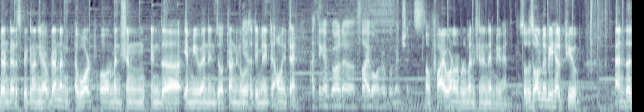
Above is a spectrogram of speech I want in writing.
done TEDx speaker and you have done an award or mention in the MUN in Georgetown University many times. How many times? I think I've got uh, five honorable mentions. Uh, five honorable mention in MUN. So this all maybe helped you. And the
